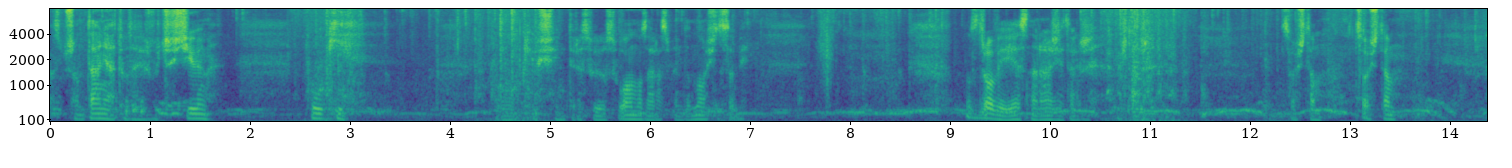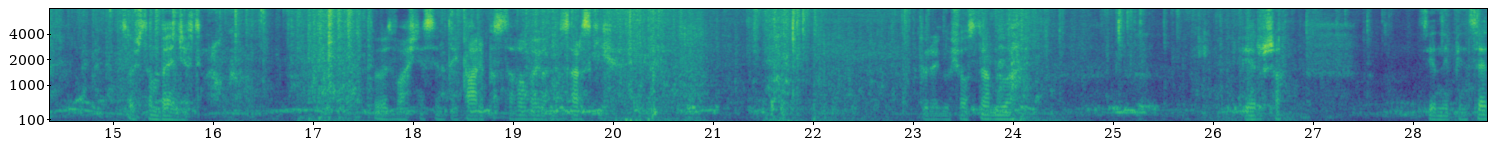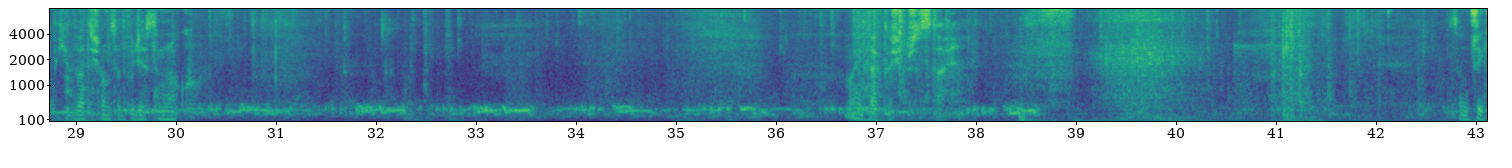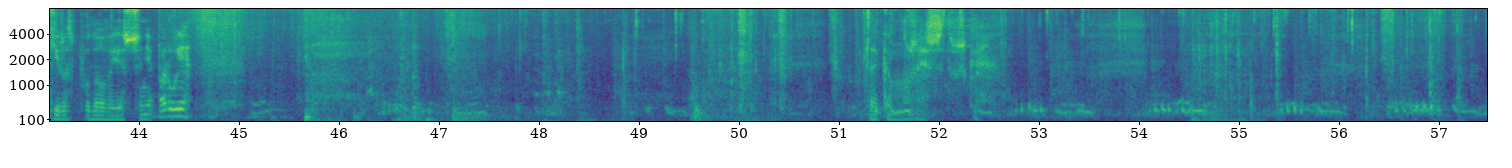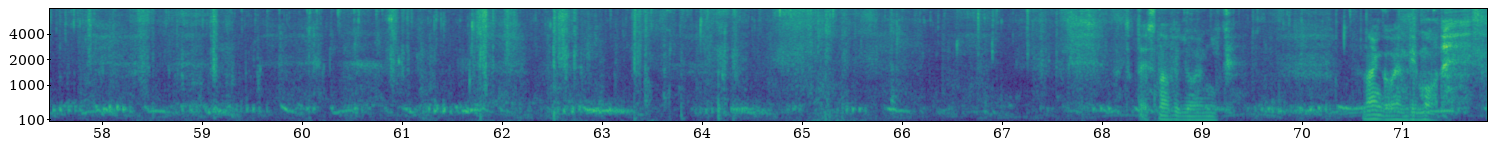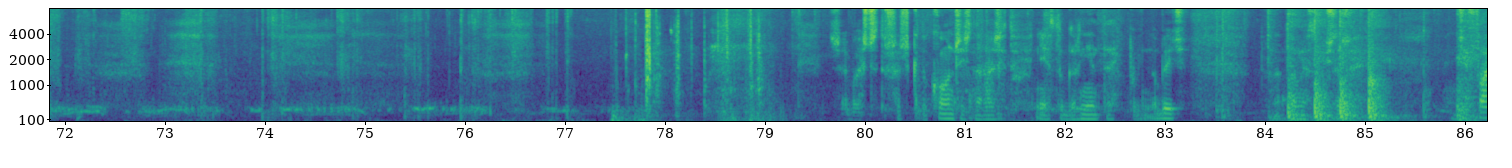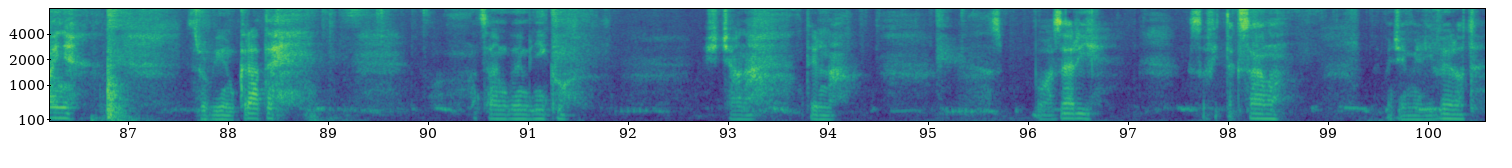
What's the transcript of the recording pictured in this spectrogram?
Sprzątania. Tutaj już wyczyściłem półki. Półki już się interesują słomą. Zaraz będą nosić sobie. No zdrowie jest na razie, także myślę, że coś tam, coś tam, coś tam będzie w tym roku. To jest właśnie syn tej pary podstawowej od mocarskich, którego siostra była pierwsza z jednej 500 w 2020 roku. No i tak to się przedstawia. Samczyki rozpłodowe jeszcze nie paruje. Czekam może jeszcze troszkę. Tutaj jest nowy gołębnik na gołębie młode. Trzeba jeszcze dokończyć. Na razie to nie jest ogarnięte jak powinno być. Natomiast myślę, że będzie fajnie. Zrobiłem kratę na całym głębniku. Ściana tylna z boazerii. Sufit tak samo. Będziemy mieli wylot.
